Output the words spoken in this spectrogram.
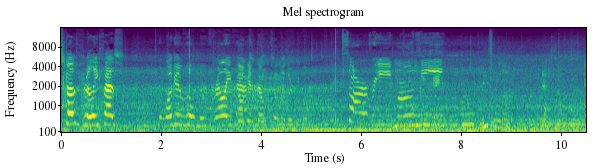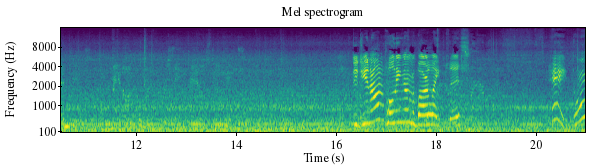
this goes really fast. The luggage will move really fast. Logan, don't film other people. Sorry, mommy. Please hold on. Next stop, Enfields. Remain on board. Proceed and steel gates. Did you know I'm holding on the bar like this? Hey, don't.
